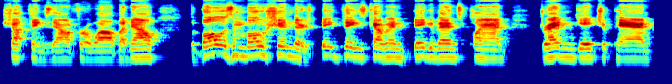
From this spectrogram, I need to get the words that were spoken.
shut things down for a while. But now the ball is in motion. There's big things coming, big events planned. Dragon Gate Japan,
